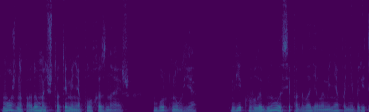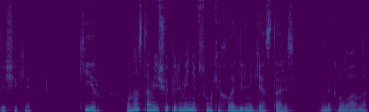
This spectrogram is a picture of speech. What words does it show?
«Можно подумать, что ты меня плохо знаешь буркнул я. Вика улыбнулась и погладила меня по небритой щеке. «Кир, у нас там еще пельмени в сумке-холодильнике остались», — намекнула она.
